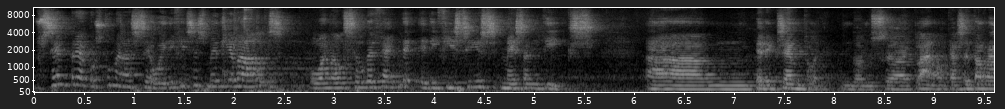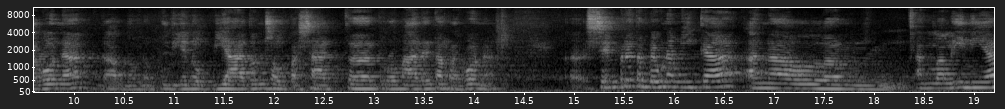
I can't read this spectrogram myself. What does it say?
sempre acostumen a ser o edificis medievals o en el seu defecte edificis més antics. Uh, per exemple, doncs, uh, clar, en el cas de Tarragona no, no podien obviar doncs, el passat uh, romà de Tarragona. Uh, sempre també una mica en, el, um, en la línia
